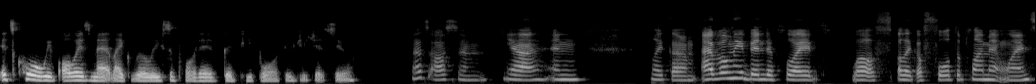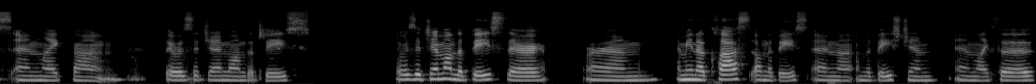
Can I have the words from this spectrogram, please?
it's cool. We've always met like really supportive good people through jiu-jitsu. That's awesome. Yeah and like um I've only been deployed well like a full deployment once and like um there was a gym on the base. There was a gym on the base there or um I mean a class on the base and uh, on the base gym and like the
